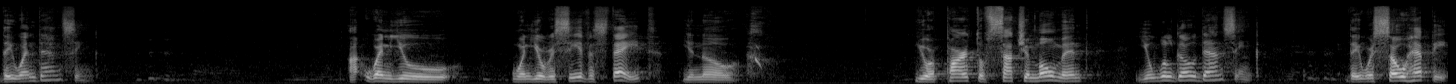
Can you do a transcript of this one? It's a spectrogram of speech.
They went dancing. Uh, when, you, when you receive a state, you know you're part of such a moment, you will go dancing. They were so happy.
